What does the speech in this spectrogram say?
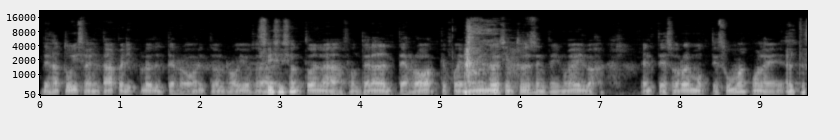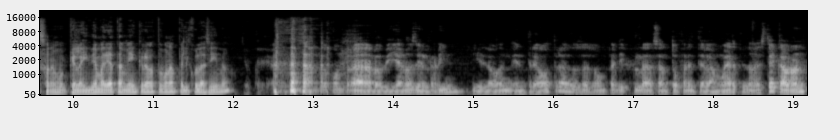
Deja tú y se aventaba películas de terror y todo el rollo. O sea, sí, sí, tanto en la frontera del terror, que fue en 1969, y lo, El Tesoro de Moctezuma, ¿cómo la ves? El Tesoro que la India María también creo tuvo una película así, ¿no? Yo creo. Santo contra los villanos del Rin, y luego entre otras, o sea, son películas Santo frente a la muerte, ¿no? Este cabrón,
